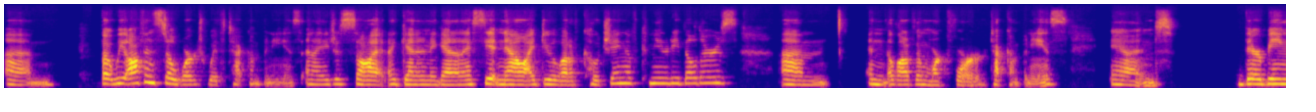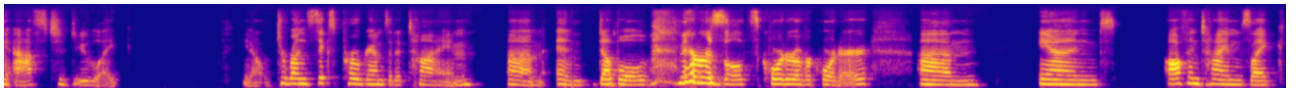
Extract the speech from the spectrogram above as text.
Um, but we often still worked with tech companies and i just saw it again and again and i see it now. I do a lot of coaching of community builders um, and a lot of them work for tech companies and they're being asked to do like you know to run six programs at a time um, and double their results quarter over quarter. Um, and oftentimes like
